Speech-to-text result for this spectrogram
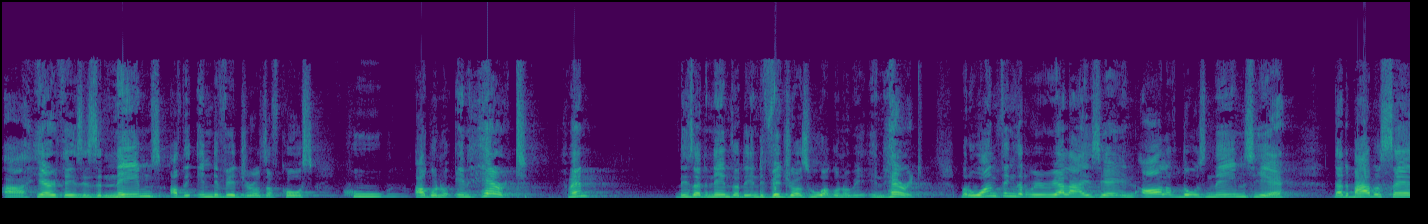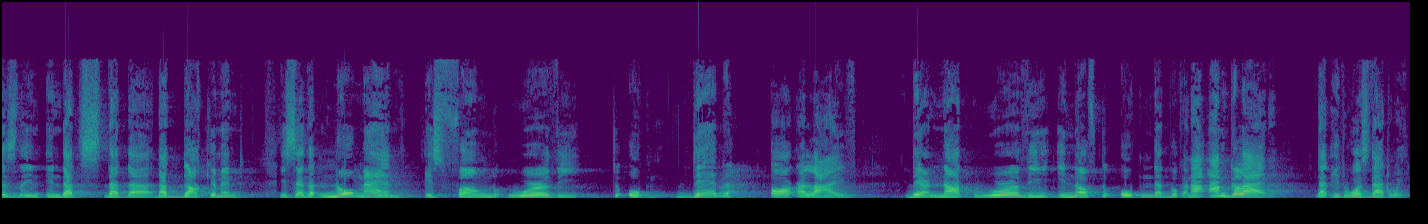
uh, here it is, is the names of the individuals, of course, who are going to inherit. Amen? These are the names of the individuals who are going to inherit. But one thing that we realize here in all of those names here, that the Bible says in, in that, that, uh, that document, it said that no man is found worthy to open, dead or alive. They are not worthy enough to open that book. And I, am glad that it was that way.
